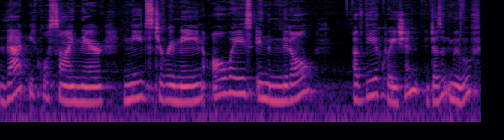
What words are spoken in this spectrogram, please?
That equal sign there needs to remain always in the middle of the equation. It doesn't move.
